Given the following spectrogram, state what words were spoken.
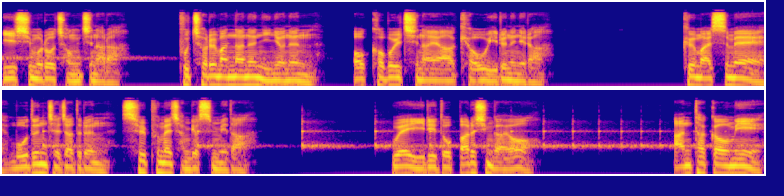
일심으로 정진하라. 부처를 만나는 인연은 억컵을 지나야 겨우 이르느니라. 그 말씀에 모든 제자들은 슬픔에 잠겼습니다. 왜 이리도 빠르신가요? 안타까움이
